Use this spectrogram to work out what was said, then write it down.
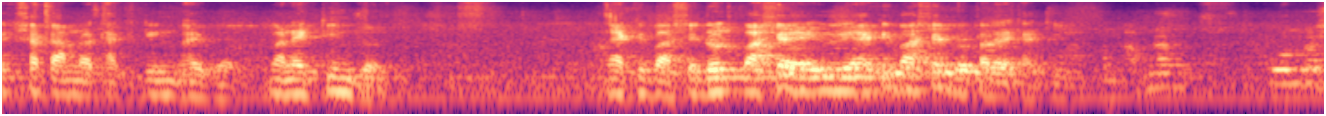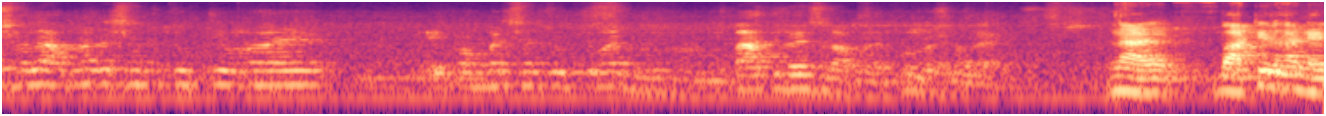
একসাথে আমরা থাকি তিন ভাই বোন মানে তিনজন। একই বাসে দোট বাসে একই বাসে দোটারে থাকি। আপনার পনেরো সালে আপনাদের সাথে চুক্তি হয় এই কোম্পানির সাথে চুক্তি হয় বাতিল হয়েছিল আপনাদের পনেরো সালে? না বাতিল হয় নাই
